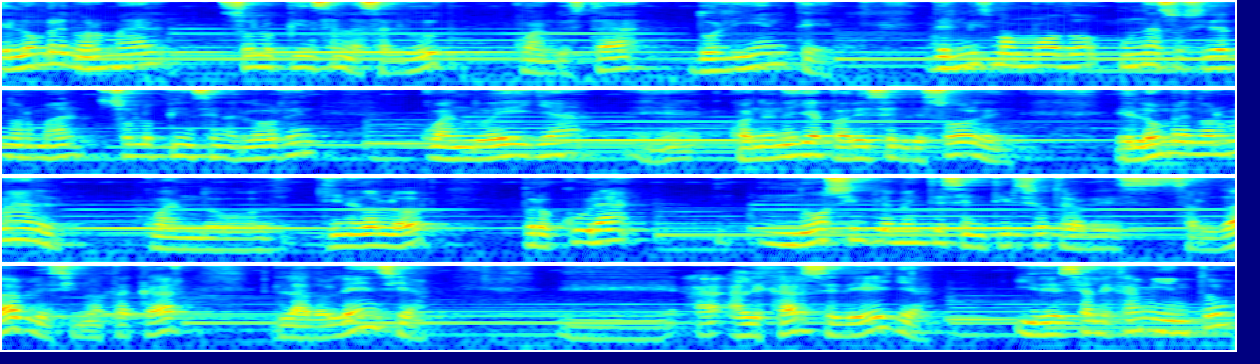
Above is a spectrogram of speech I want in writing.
El hombre normal solo piensa en la salud cuando está doliente del mismo modo, una sociedad normal solo piensa en el orden cuando, ella, eh, cuando en ella aparece el desorden. El hombre normal, cuando tiene dolor, procura no simplemente sentirse otra vez saludable, sino atacar la dolencia, eh, alejarse de ella. Y de ese alejamiento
